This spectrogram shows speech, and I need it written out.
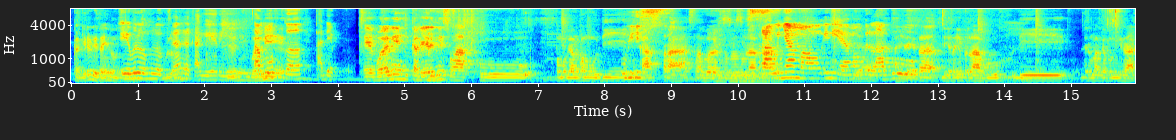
Kak Giri udah tanya belum? sih? Iya belum belum sekarang ke Kak Geri. Ya, Tamu nih. ke Kadep. Eh boleh nih Kak Giri nih selaku pemegang kemudi Wih. Kastra selama wih. belakang. Perahunya mau ini ya, mau Ya, berlabuh. Akhirnya kita dikit lagi berlabuh di dermaga pemirat.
